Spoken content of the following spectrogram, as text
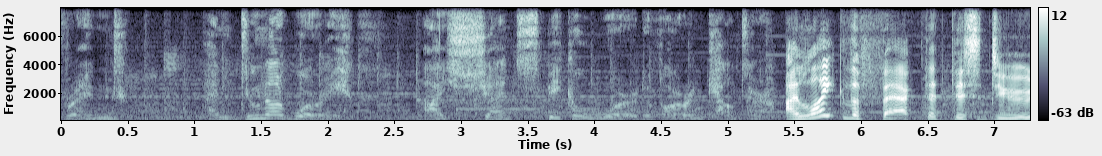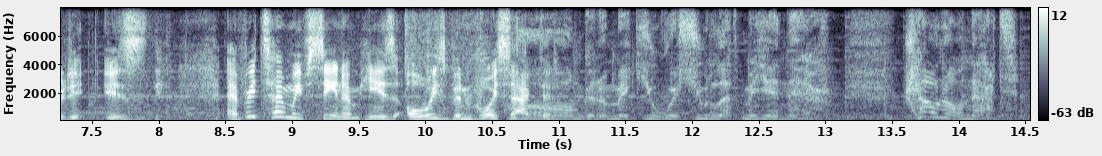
friend. And do not worry, I shan't speak a word of our encounter. I like the fact that this dude is... Every time we've seen him, he has always been voice acted. Oh, I'm gonna make you wish you left me in there. Count on that.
